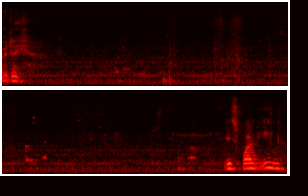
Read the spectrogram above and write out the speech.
ready. Is one in?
